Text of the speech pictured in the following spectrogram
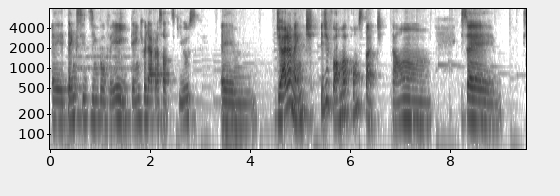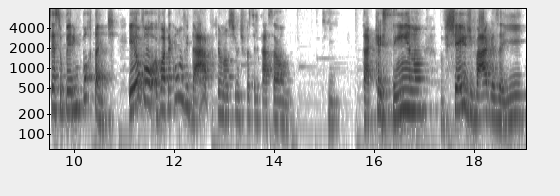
é, têm que se desenvolver e têm que olhar para soft skills é, diariamente e de forma constante. Então, isso é, isso é super importante. Eu vou, vou até convidar, porque o nosso time de facilitação está crescendo, cheio de vagas aí.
